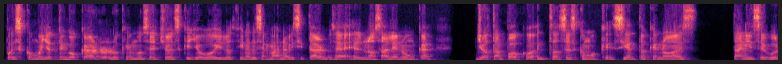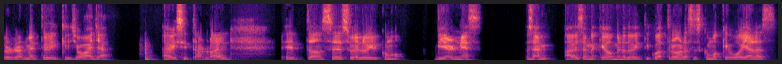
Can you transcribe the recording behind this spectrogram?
pues como yo tengo carro, lo que hemos hecho es que yo voy los fines de semana a visitarlo. O sea, él no sale nunca, yo tampoco, entonces como que siento que no es tan inseguro realmente de que yo vaya a visitarlo a él. Entonces suelo ir como viernes, o sea, a veces me quedo menos de 24 horas, es como que voy a las,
